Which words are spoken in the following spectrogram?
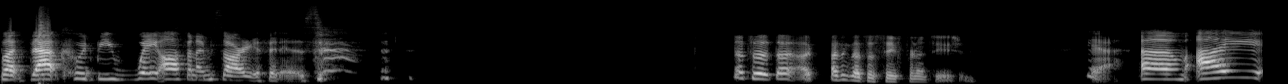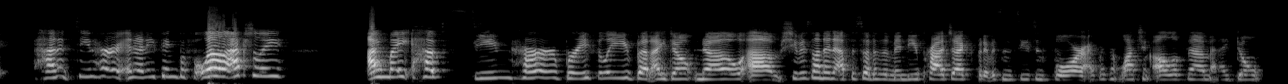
but that could be way off, and I'm sorry if it is. That's a that, I I think that's a safe pronunciation. yeah. Um, I hadn't seen her in anything before. Well, actually, I might have seen her briefly, but I don't know. Um, she was on an episode of the Mindy Project, but it was in season four. I wasn't watching all of them, and I don't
